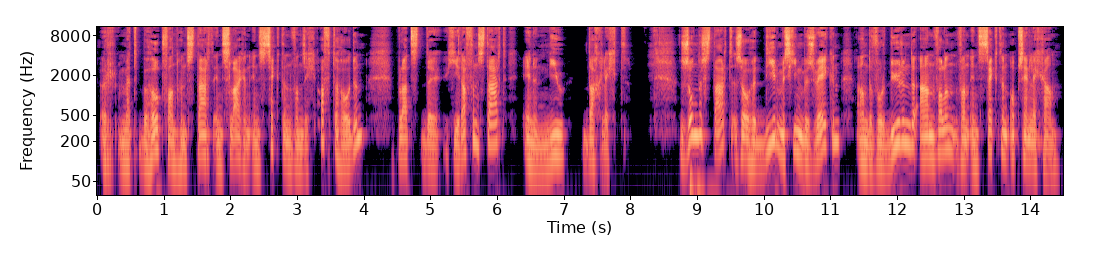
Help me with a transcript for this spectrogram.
er met behulp van hun staart in slagen insecten van zich af te houden, plaatst de giraffenstaart in een nieuw daglicht. Zonder staart zou het dier misschien bezwijken aan de voortdurende aanvallen van insecten op zijn lichaam.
